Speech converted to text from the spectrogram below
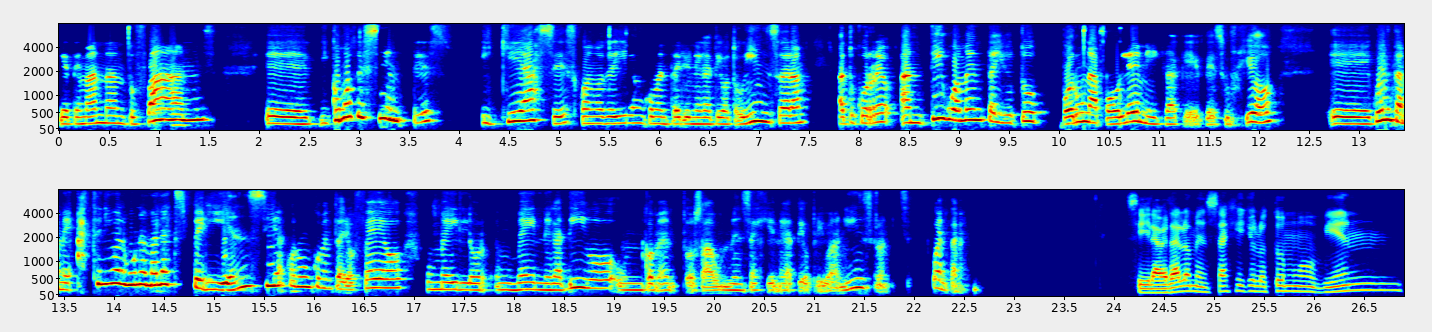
que te mandan tus fans? Eh, ¿Y cómo te sientes y qué haces cuando te llega un comentario negativo a tu Instagram, a tu correo, antiguamente a YouTube por una polémica que te surgió? Eh, cuéntame, ¿has tenido alguna mala experiencia con un comentario feo, un mail, un mail negativo, un comentario, o sea, un mensaje negativo privado en Instagram? Cuéntame. Sí, la verdad los mensajes yo los tomo bien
